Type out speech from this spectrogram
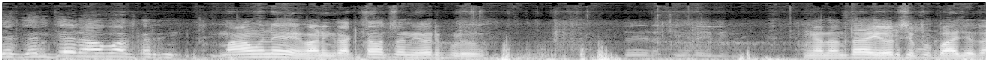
దగ్గరికే రావాకర్రి మామూలే వానికి రక్తం వచ్చింది ఎవరు ఇప్పుడు? ఇంకా అదంతా ఎవరు చెప్పు బాధ్యత?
